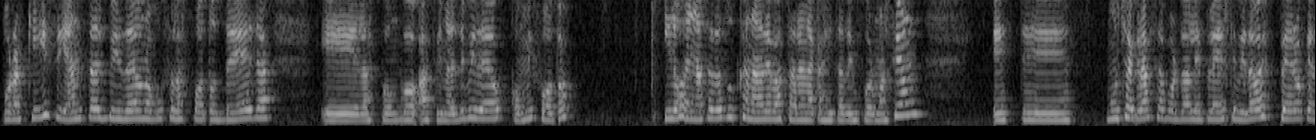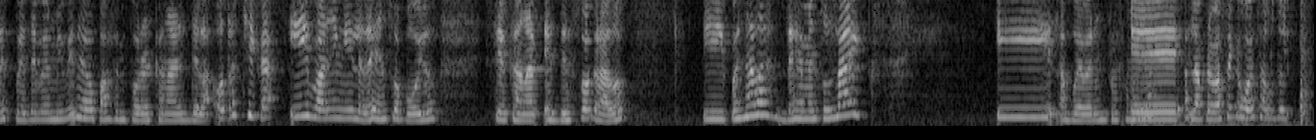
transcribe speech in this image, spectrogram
por aquí, si antes del video no puse las fotos de ella, eh, las pongo al final del video con mi foto. Y los enlaces de sus canales va a estar en la cajita de información. Este, muchas gracias por darle play a este video. Espero que después de ver mi video pasen por el canal de la otra chica y vayan y le dejen su apoyo si el canal es de su agrado. Y pues nada, déjenme sus likes y las voy a ver en un próximo video. Eh, la prueba que voy a estar utilizando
